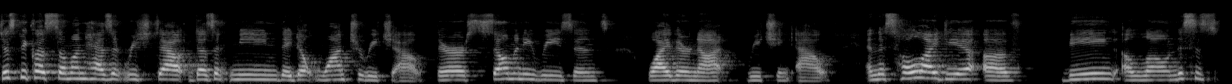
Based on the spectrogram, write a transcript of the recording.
Just because someone hasn't reached out doesn't mean they don't want to reach out. There are so many reasons why they're not reaching out. And this whole idea of being alone. This is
